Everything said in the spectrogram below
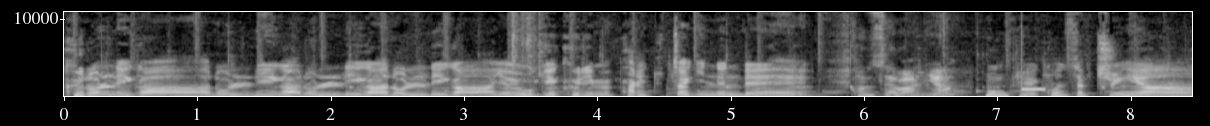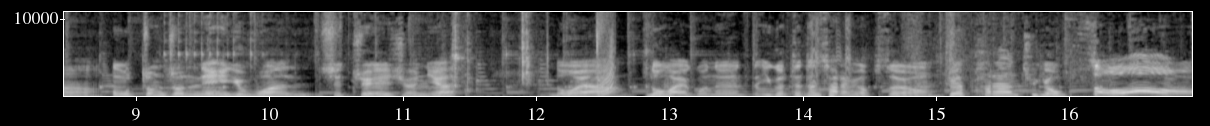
그럴 리가 럴리가 럴리가 럴리가 야 여기에 그림에 팔이 두 짝이 있는데 컨셉 아니야? 뭔 개 컨셉 중이야 어쩜 좋니? 이게 뭐하는 시츄에이션이야? 너야 너 말고는 뜨- 이거 뜯은 사람이 없어요 왜 팔에 한 척이 없어 어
